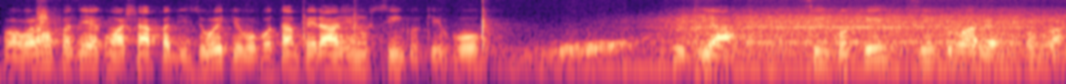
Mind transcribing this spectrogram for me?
Bom, agora vamos fazer com uma chapa 18. Eu vou botar a amperagem no 5 aqui. Eu vou judiar 5 aqui, 5 no arame. Vamos lá.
